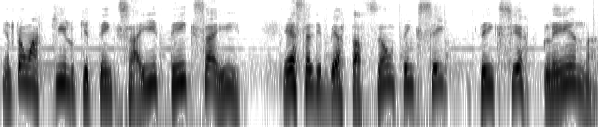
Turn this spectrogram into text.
Então aquilo que tem que sair, tem que sair. Essa libertação tem que ser, tem que ser plena.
